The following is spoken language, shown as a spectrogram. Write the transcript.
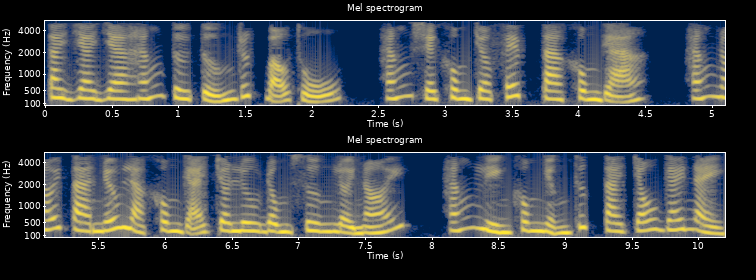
ta gia gia hắn tư tưởng rất bảo thủ, hắn sẽ không cho phép ta không gả, hắn nói ta nếu là không gả cho Lưu Đông Sương lời nói, hắn liền không nhận thức ta cháu gái này,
